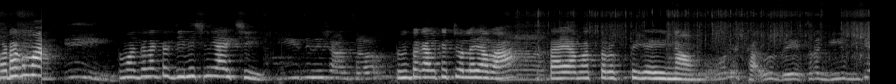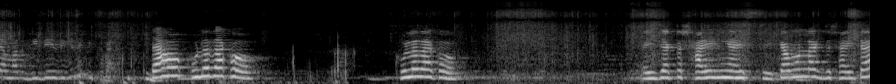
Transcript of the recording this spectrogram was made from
ও ঠাকুমা তোমার জন্য একটা জিনিস নিয়ে আইছি। কি জিনিস আনছো? তুমি তো কালকে চলে যাবা তাই আমার তরফ থেকে এই নাও। ওরে ঠাকুর রে তোরা গিফট দিয়ে আমার বিদিয়ে দিবি নাকি তোরা দেখো খুলে দেখো। খুলে দেখো। এই যে একটা শাড়ি নিয়ে আসছি। কেমন লাগছে শাড়িটা?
